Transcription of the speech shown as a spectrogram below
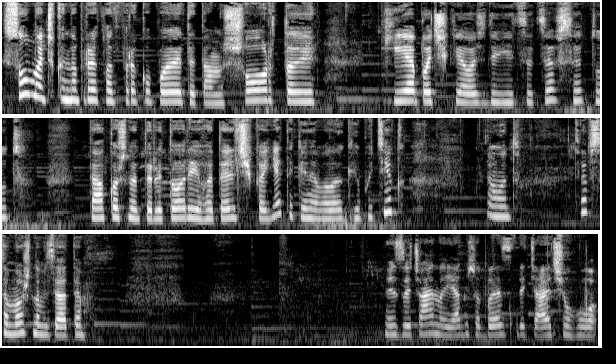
Сумочки, наприклад, прикупити, там шорти, кепочки, ось дивіться, це все тут також на території готельчика є такий невеликий бутік. От, це все можна взяти. І, звичайно, як же без дитячого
